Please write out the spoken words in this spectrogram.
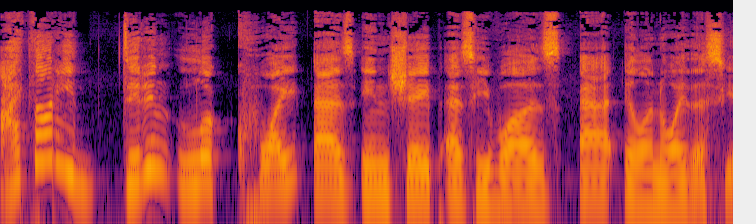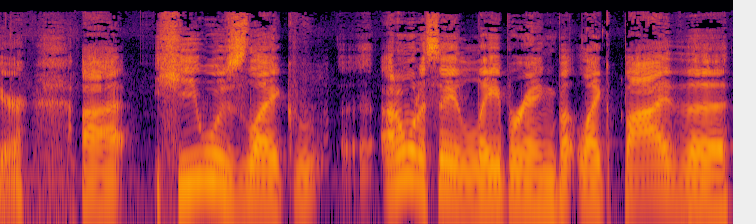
I thought he didn't look quite as in shape as he was at Illinois this year. Uh, he was like, I don't want to say laboring, but like by the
